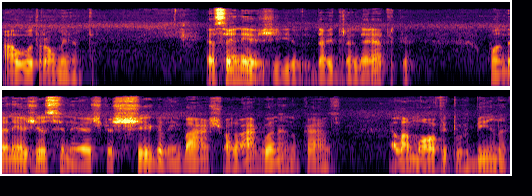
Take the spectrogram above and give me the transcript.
a outra aumenta. Essa energia da hidrelétrica, quando a energia cinética chega lá embaixo, a água, né, no caso, ela move turbina.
